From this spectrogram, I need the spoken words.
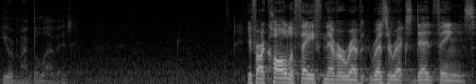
You are my beloved. If our call to faith never re- resurrects dead things,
